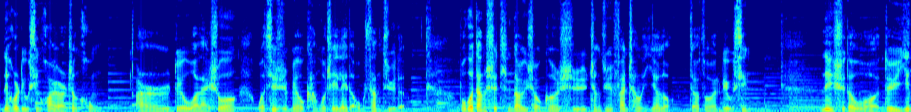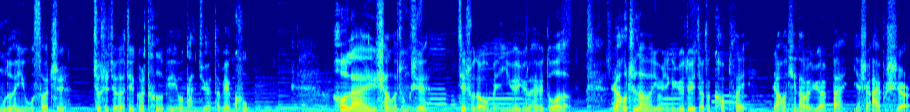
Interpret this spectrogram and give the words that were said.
那会儿《流星花园》正红，而对于我来说，我其实是没有看过这一类的偶像剧的。不过当时听到一首歌是郑钧翻唱的《Yellow》，叫做《流星》。那时的我对于英伦一无所知，就是觉得这歌特别有感觉，特别酷。后来上了中学，接触的欧美音乐越来越多了，然后知道了有一个乐队叫做 Coldplay，然后听到了原版，也是爱不释耳。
